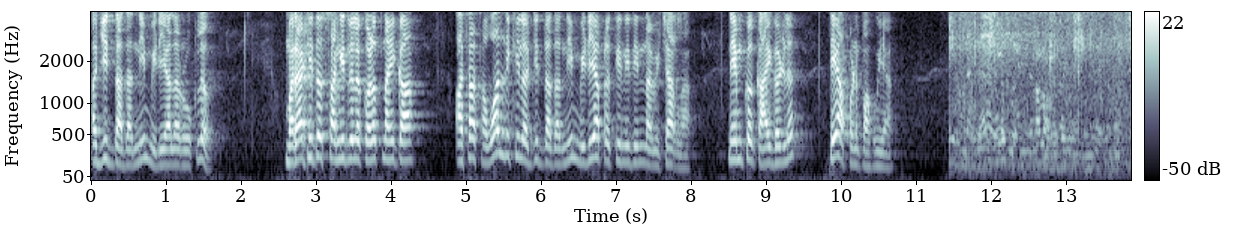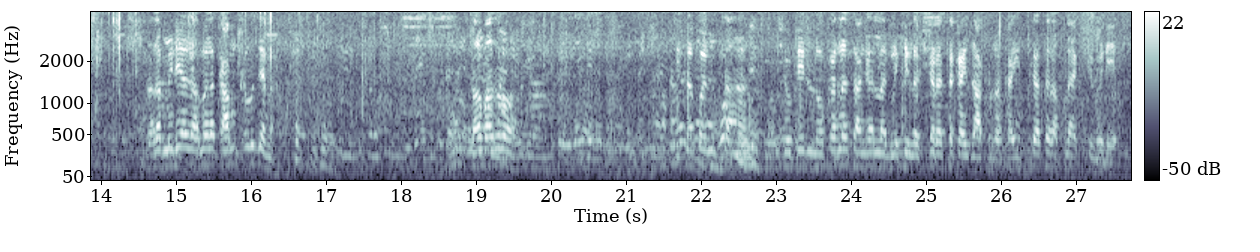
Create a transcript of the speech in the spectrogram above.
अजितदादांनी मीडियाला रोखलं. मराठीतच सांगितलेलं कळत नाही का? असा सवाल देखील अजितदादांनी मीडिया प्रतिनिधींना विचारला. नेमकं काय घडलं? ते आपण पाहूया. जरा मीडिया आम्हाला काम करू दे ना. बाजूला. इथं पण शेवटी लोकांना सांगायला लागले की लष्कराचं काही दाखवू नका इतका तर आपला ऍक्टिव्हिटी आहे.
